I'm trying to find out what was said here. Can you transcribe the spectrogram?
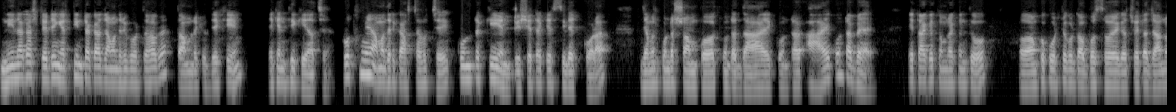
নীল আকাশ ট্রেডিং এর তিনটা কাজ আমাদের করতে হবে। তো আমরা একটু দেখি এখানে কি কি আছে। প্রথমে আমাদের কাজটা হচ্ছে কোনটা কি এন্ট্রি সেটাকে সিলেক্ট করা। যেমন কোনটা সম্পদ, কোনটা দায়, কোনটা আয়, কোনটা ব্যয়। এটা আগে তোমরা কিন্তু অঙ্ক করতে করতে অভ্যস্ত হয়ে গেছো। এটা জানো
